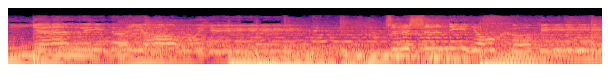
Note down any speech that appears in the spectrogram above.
你眼里的犹豫，只是你又何必？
